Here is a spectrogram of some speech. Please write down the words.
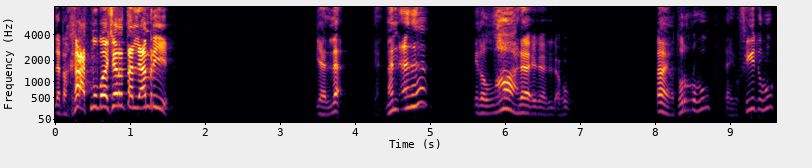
لبخعت مباشرة لأمري. قال لا. قال من أنا؟ إلى الله لا إله إلا هو. لا يضره لا يفيده.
